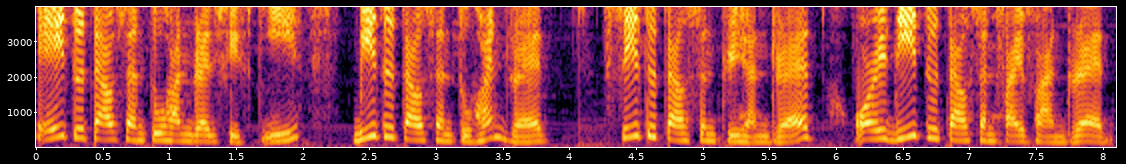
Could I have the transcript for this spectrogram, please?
A 2250, B 2200, C 2300, or D 2500.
